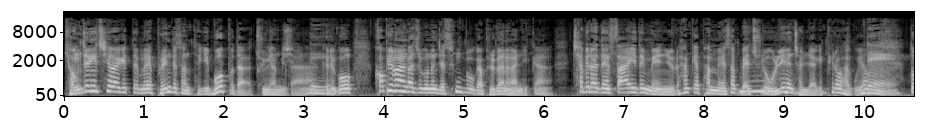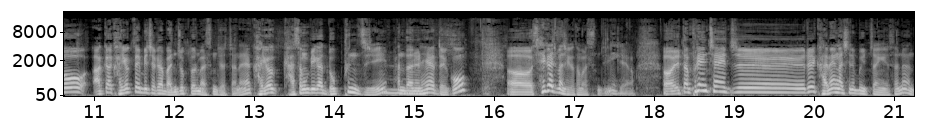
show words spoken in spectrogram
경쟁이 치열하기 때문에 브랜드 선택이 무엇보다 중요합니다. 네. 그리고 커피만 가지고는 이제 승부가 불가능하니까 차별화된 사이드 메뉴를 함께 판매해서 매출을 음. 올리는 전략이 필요하고요. 네. 또 아까 가격 대비 제가 만족도를 말씀드렸잖아요. 가격 가성비가 높은지 음. 판단을 해야 되고 어, 세 가지만 제가 더 말씀드릴게요. 네. 어, 일단 프랜차이즈를 감행하시는 분 입장에서는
